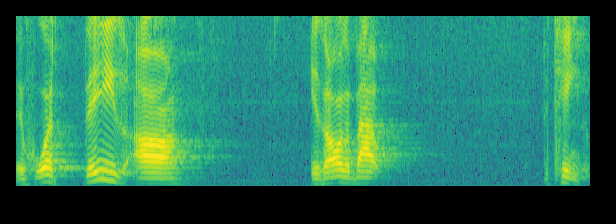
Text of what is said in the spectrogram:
And what these are is all about the kingdom,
